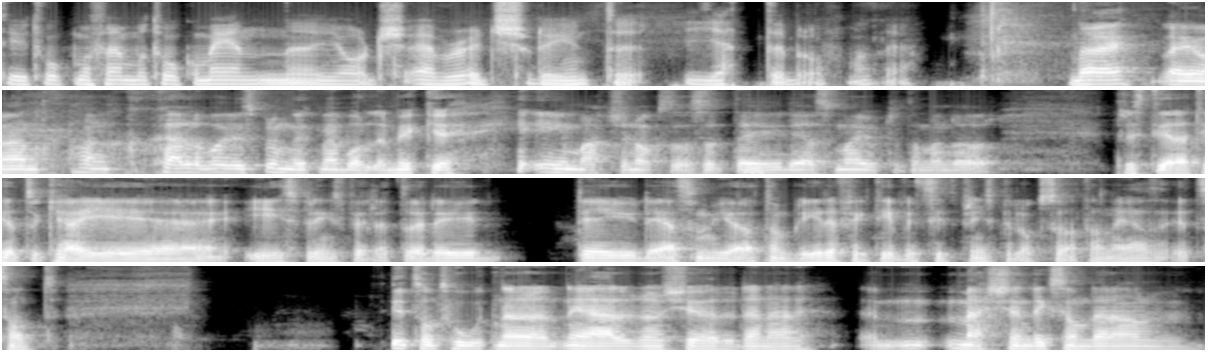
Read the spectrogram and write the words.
Det är 2,5 och 2,1 yards average, så det är ju inte jättebra får man säga. Nej, nej han, han själv har ju sprungit med bollen mycket i matchen också. Så det är ju det som har gjort att de ändå har presterat helt okej i, i springspelet. Och det är, ju, det är ju det som gör att de blir effektiva i sitt springspel också. Att han är ett sånt, ett sånt hot när, när de kör den här mashen liksom. Där han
